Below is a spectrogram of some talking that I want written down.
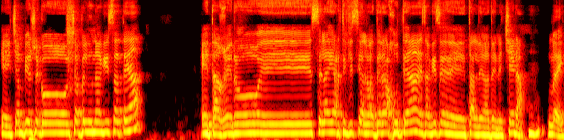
e, Championseko txapeldunak izatea, eta gero e, zelai artifizial batera jutea, ezakize talde baten etxera. Bai.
